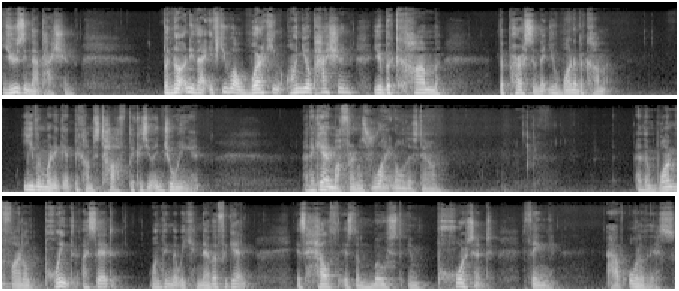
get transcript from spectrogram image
using that passion. But not only that, if you are working on your passion, you become the person that you want to become, even when it get, becomes tough because you're enjoying it. And again, my friend was writing all this down. And then one final point I said, one thing that we can never forget is health is the most important thing out of all of this.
